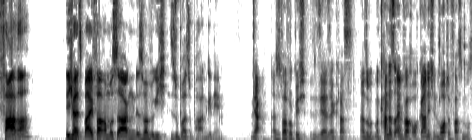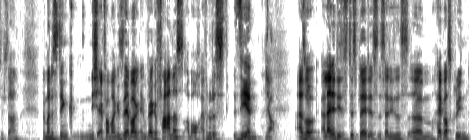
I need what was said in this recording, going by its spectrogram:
Fahrer. Ich als Beifahrer muss sagen, das war wirklich super, super angenehm. Ja, also es war wirklich sehr, sehr krass. Also man kann das einfach auch gar nicht in Worte fassen, muss ich sagen. Wenn man das Ding nicht einfach mal selber entweder gefahren ist, aber auch einfach nur das Sehen. Ja. Also alleine dieses Display, das ist ja dieses ähm, Hyperscreen.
